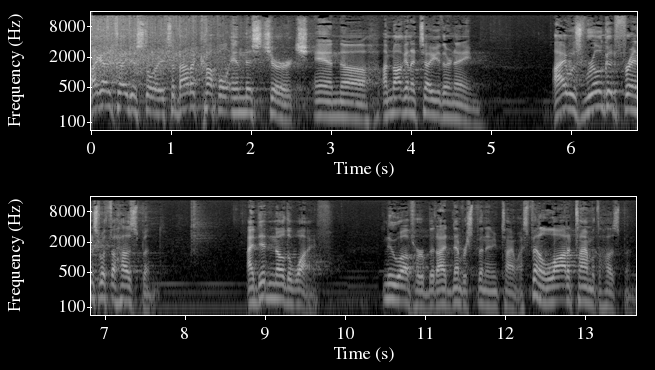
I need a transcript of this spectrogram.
I got to tell you this story. It's about a couple in this church, and uh, I'm not going to tell you their name. I was real good friends with the husband. I didn't know the wife. Knew of her, but I'd never spent any time. I spent a lot of time with the husband.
